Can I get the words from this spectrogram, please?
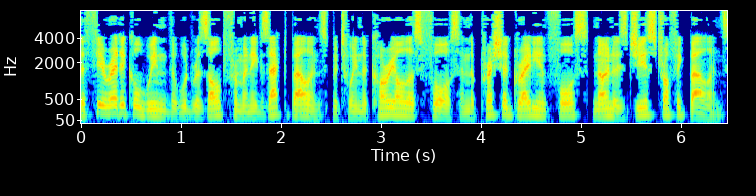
the theoretical wind that would result from an exact balance between the Coriolis force and the pressure gradient force known as geostrophic balance.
